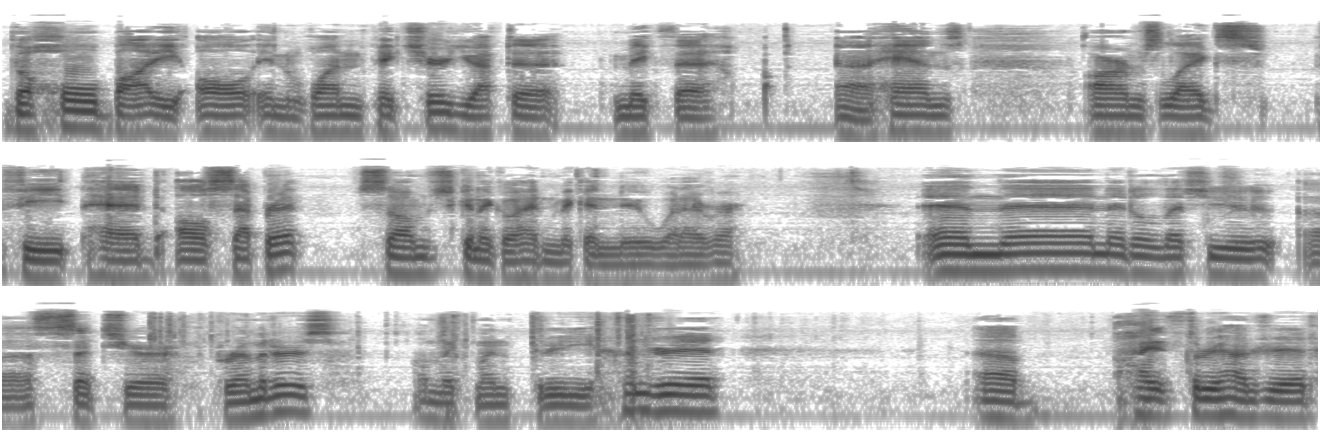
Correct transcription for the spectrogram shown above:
the whole body all in one picture. You have to make the uh, hands, arms, legs, feet, head all separate. So I'm just gonna go ahead and make a new whatever. And then it'll let you uh, set your parameters. I'll make mine 300. Uh, height 300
